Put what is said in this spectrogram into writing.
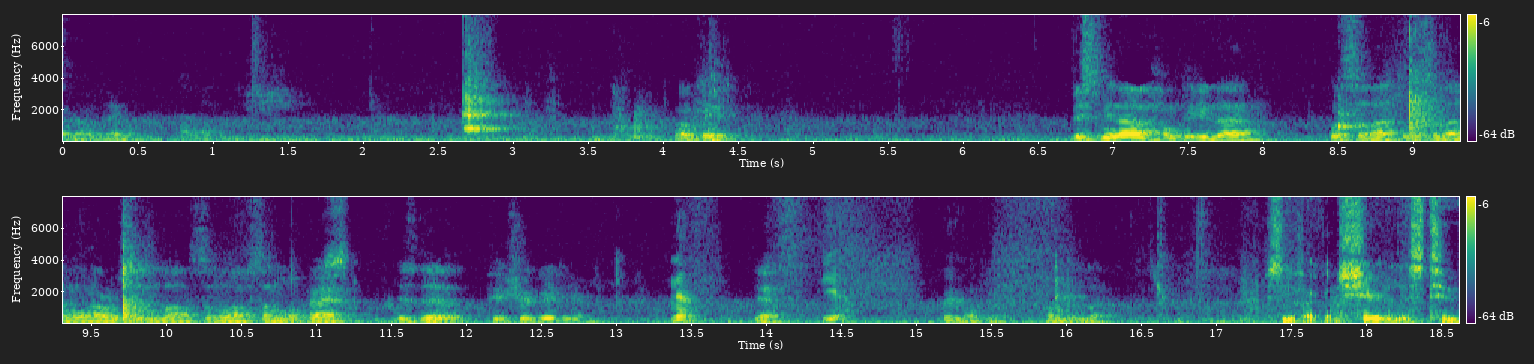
class now, okay? Okay. Bismillah, alhamdulillah, wa salatu wa salamu ala rasulullah sallallahu alaihi wa sallam Is the picture good here? No. Yes? Yeah. Okay, alhamdulillah. See if I can share this too.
